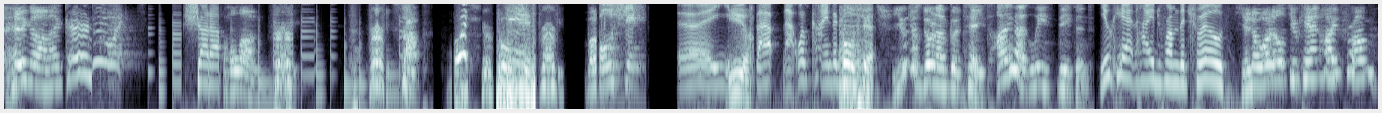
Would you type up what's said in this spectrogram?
Hang on, I can't do it. Shut up. hold on. Furfy. Furfy, stop. What? You're bullshit. Furfy. But Bullshit. Uh, Yeah. that that was kind of bullshit. You just don't have good taste. I'm at least decent. You can't hide from the truth. You know what else you can't hide from?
